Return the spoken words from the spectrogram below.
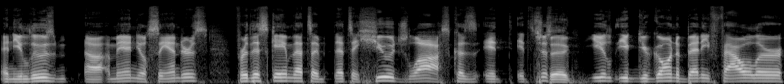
And you lose uh, Emmanuel Sanders for this game. That's a that's a huge loss because it it's just Big. you, you you're going to Bennie Fowler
